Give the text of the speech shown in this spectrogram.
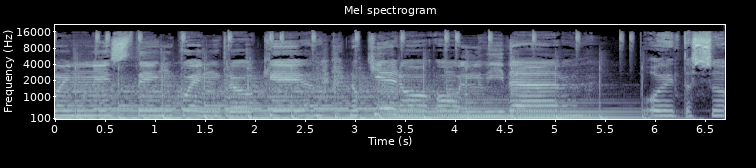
Algo en este encuentro que no quiero olvidar. poeta soy.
